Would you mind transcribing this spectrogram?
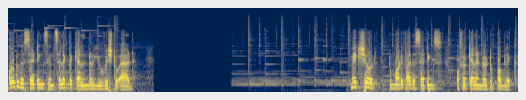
Go to the settings and select the calendar you wish to add. Make sure to modify the settings of your calendar to public.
